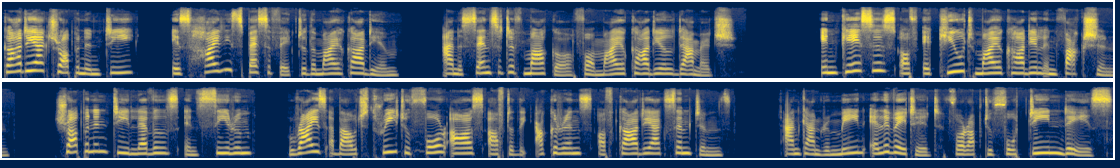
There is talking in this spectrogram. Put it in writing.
Cardiac troponin T is highly specific to the myocardium and a sensitive marker for myocardial damage. In cases of acute myocardial infarction, troponin T levels in serum rise about 3 to 4 hours after the occurrence of cardiac symptoms and can remain elevated for up to 14 days.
